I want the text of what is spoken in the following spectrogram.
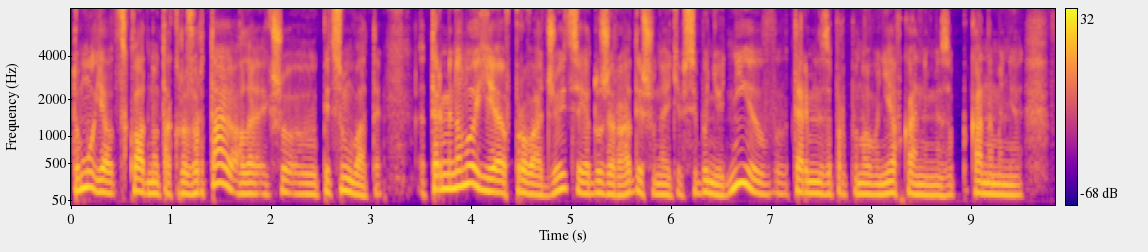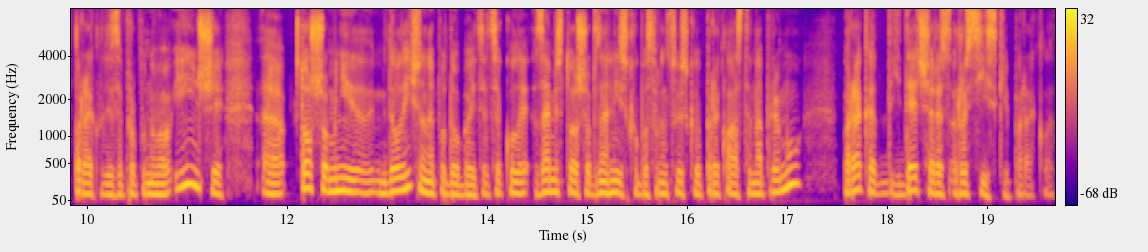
Тому я складно так розгортаю, але якщо е, підсумувати, термінологія впроваджується. Я дуже радий, що навіть в Сібоні одні терміни запропоновані, я в Канемані в перекладі запропонував інші. Е, то, що мені ідеологічно не подобається, це коли замість того, щоб з англійського або з французької перекласти напряму, переклад йде через російський переклад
